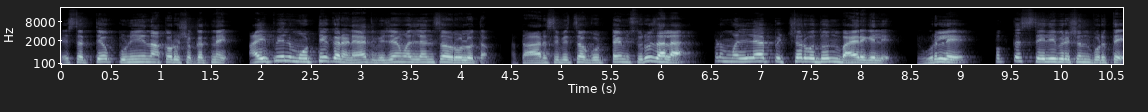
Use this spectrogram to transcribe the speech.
हे सत्य कुणीही नाकारू शकत नाही. आय पी एल मोठी करण्यात विजय मल्ल्यांचा रोल होता. आता आरसीबीचा गुड टाइम सुरू झाला पण मल्ल्या पिक्चर मधून बाहेर गेले. उरले फक्त सेलिब्रेशन पुरते.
